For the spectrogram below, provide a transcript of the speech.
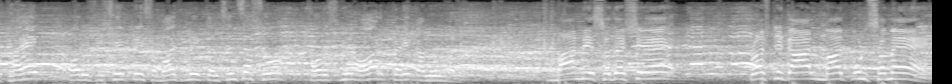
उठाए और इस विषय पे समाज में कंसेंसस हो और उसमें और कड़े कानून बने। मान्य सदस्य, प्रश्नकाल महत्वपूर्ण समय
